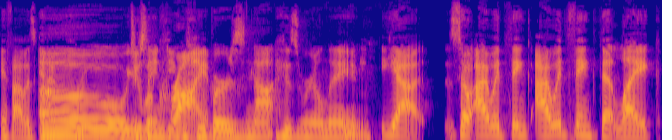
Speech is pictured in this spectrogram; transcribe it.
if I was going to. oh, do you're a saying DB crime. Cooper's not his real name. yeah. So I would think, I would think that like,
